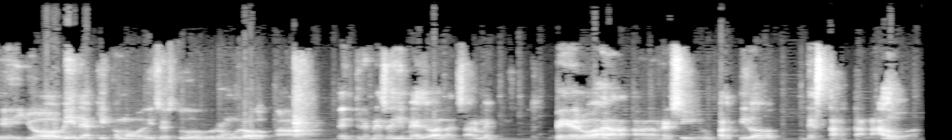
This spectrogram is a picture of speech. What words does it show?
yo vine aquí, como dices tú, Rómulo, a en tres meses y medio a lanzarme, pero a, recibir un partido destartalado.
